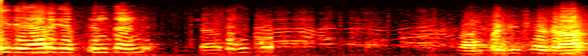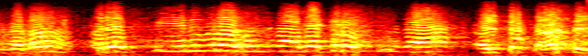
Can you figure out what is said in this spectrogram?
ఐదు వేలకి ఎత్తించండి రాదు కదా? అరే పీనుగులా ఉంది అది ఎక్కడ వస్తుందా అయితే కాసి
